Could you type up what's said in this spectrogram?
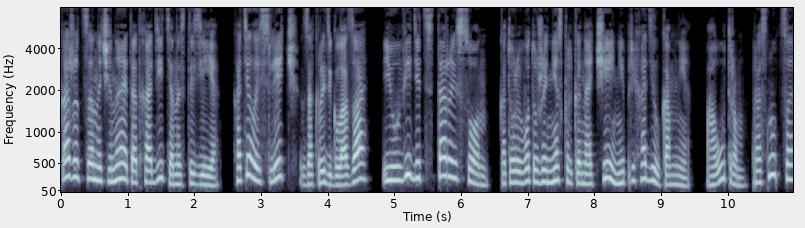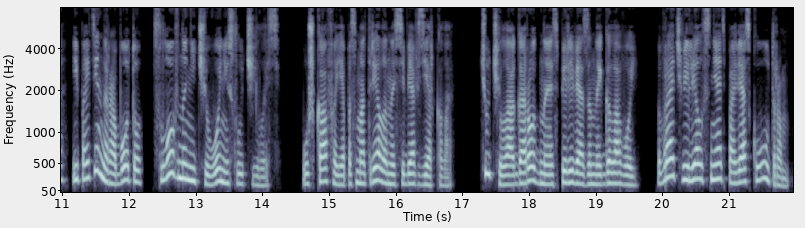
Кажется, начинает отходить анестезия. Хотелось лечь, закрыть глаза и увидеть старый сон, который вот уже несколько ночей не приходил ко мне, а утром проснуться и пойти на работу, словно ничего не случилось. У шкафа я посмотрела на себя в зеркало. Чучело огородное с перевязанной головой. Врач велел снять повязку утром.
